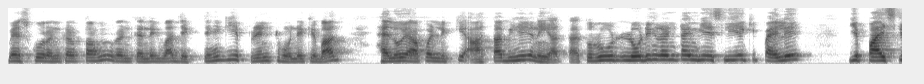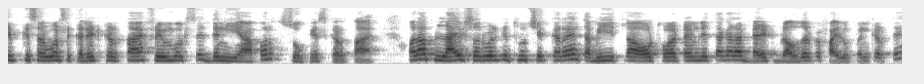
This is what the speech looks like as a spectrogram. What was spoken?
मैं इसको रन करता हूँ रन करने के बाद देखते हैं कि ये प्रिंट होने के बाद हेलो यहाँ पर लिख के आता भी है या नहीं आता है? तो लोडिंग रन टाइम ये इसलिए कि पहले ये पाई स्क्रिप्ट के सर्वर से कनेक्ट करता है फ्रेमवर्क से देन ये यहाँ पर शोकेस करता है। और आप लाइव सर्वर के थ्रू चेक कर रहे हैं, तभी इतना और थोड़ा टाइम लेता है। अगर आप डायरेक्ट ब्राउज़र पर फ़ाइल ओपन करते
